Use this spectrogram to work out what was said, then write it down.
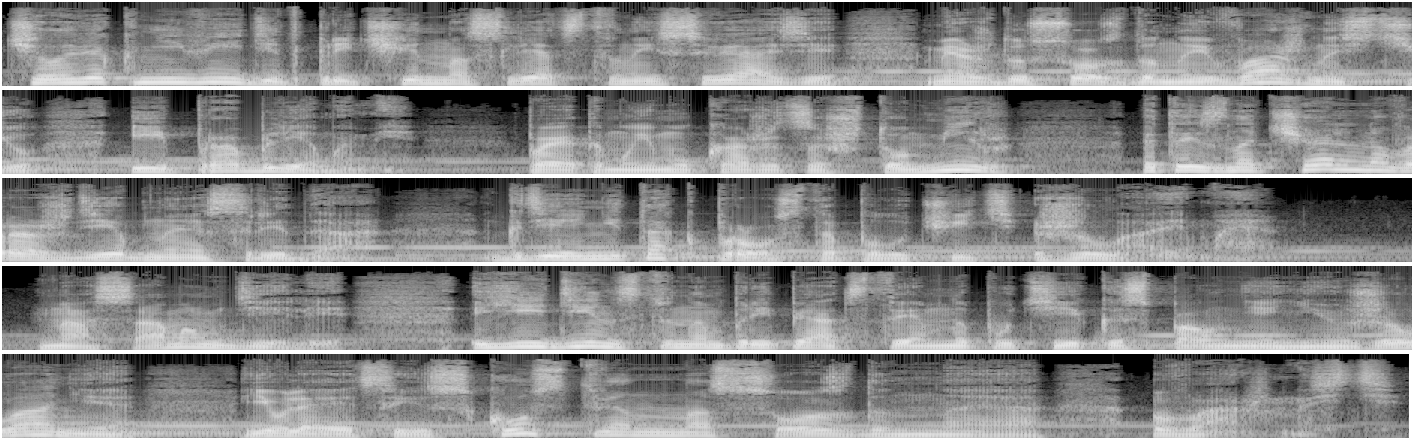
Человек не видит причинно-следственной связи между созданной важностью и проблемами, поэтому ему кажется, что мир – это изначально враждебная среда, где не так просто получить желаемое. На самом деле, единственным препятствием на пути к исполнению желания является искусственно созданная важность.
